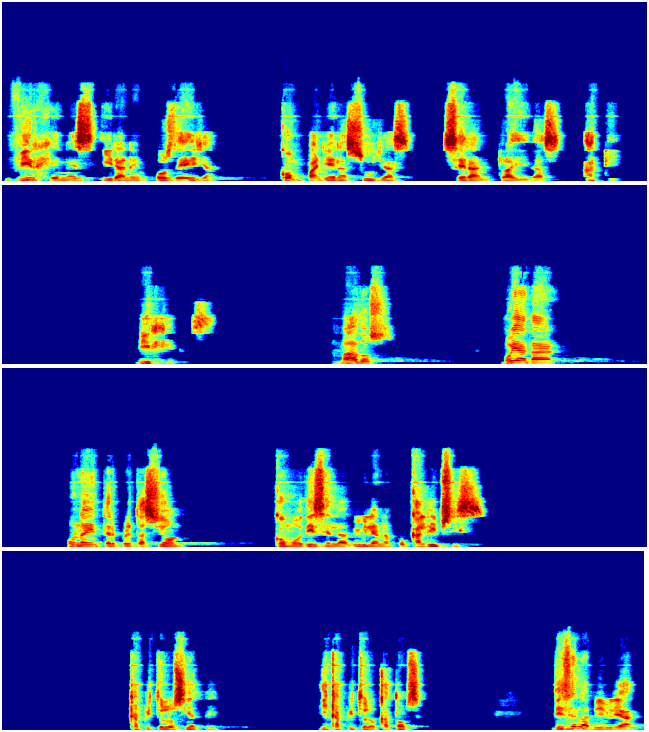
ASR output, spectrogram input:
Vírgenes irán en pos de ella. Compañeras suyas serán traídas a ti. Vírgenes. Amados, voy a dar una interpretación como dice la Biblia en Apocalipsis, capítulo 7 y capítulo 14. Dice la Biblia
